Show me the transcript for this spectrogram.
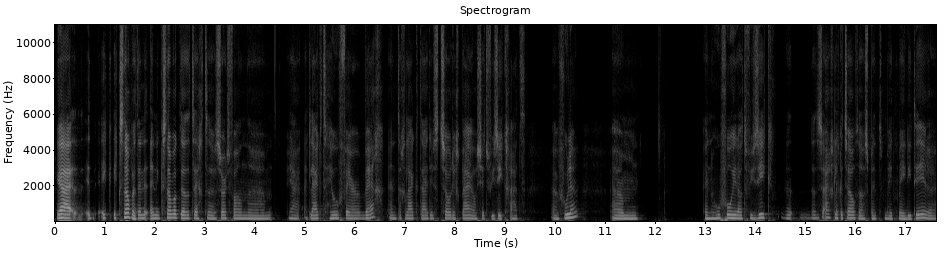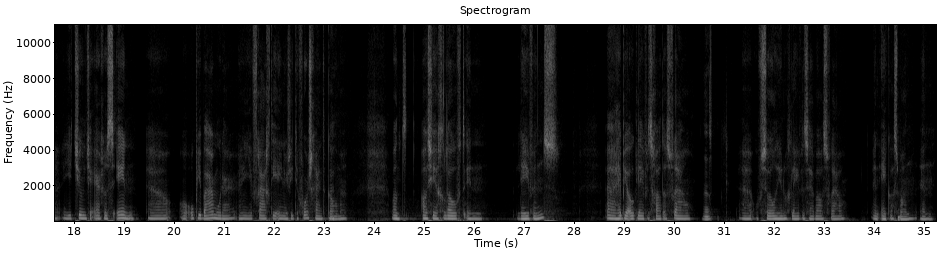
Ja, het- ik, ik snap het. En, en ik snap ook dat het echt een soort van... ehm, ja, het lijkt heel ver weg. En tegelijkertijd is het zo dichtbij als je het fysiek gaat eh, voelen. Ehm, en hoe voel je dat fysiek? Dat, is eigenlijk hetzelfde als met, met mediteren. Je tunt je ergens in eh, op je baarmoeder. En je vraagt die energie tevoorschijn te komen. Want als je gelooft in levens, eh, heb je ook levens gehad als vrouw. Ja. Of zul je nog levens hebben als vrouw. En ik als man. En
